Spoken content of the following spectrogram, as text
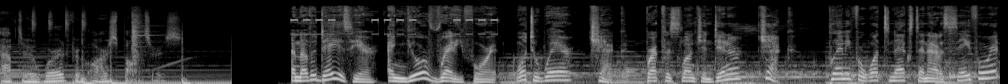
after a word from our sponsors. Another day is here, and you're ready for it. What to wear? Check. Breakfast, lunch, and dinner? Check. Planning for what's next and how to save for it?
